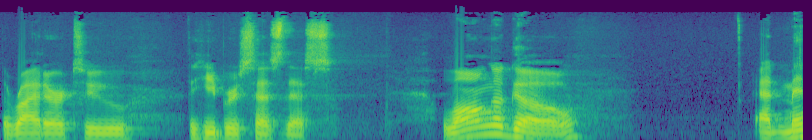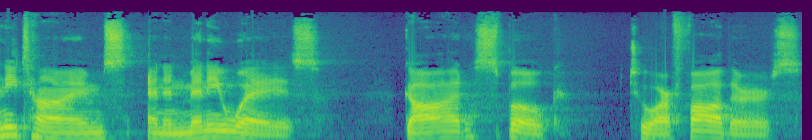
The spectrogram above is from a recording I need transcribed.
The writer to the Hebrews says this Long ago, at many times and in many ways, God spoke to our fathers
